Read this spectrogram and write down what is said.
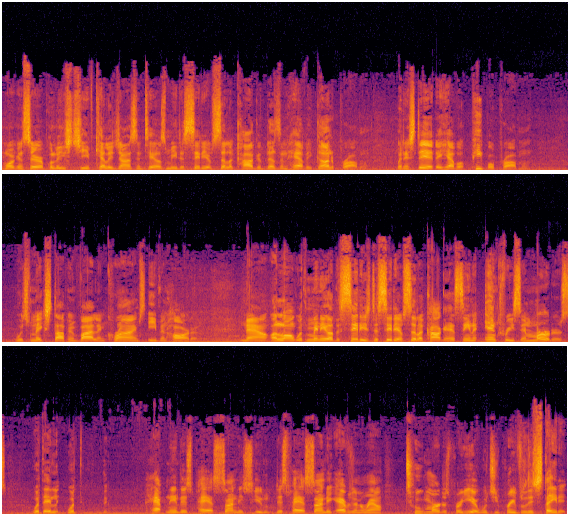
Morgan-Serra Police Chief Kelly Johnson tells me the city of Sylacauga doesn't have a gun problem, but instead they have a people problem, which makes stopping violent crimes even harder. Now, along with many other cities, the city of Sylacauga has seen an increase in murders with, a, with happening this past Sunday, excuse me, this past Sunday, averaging around two murders per year, which you previously stated.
